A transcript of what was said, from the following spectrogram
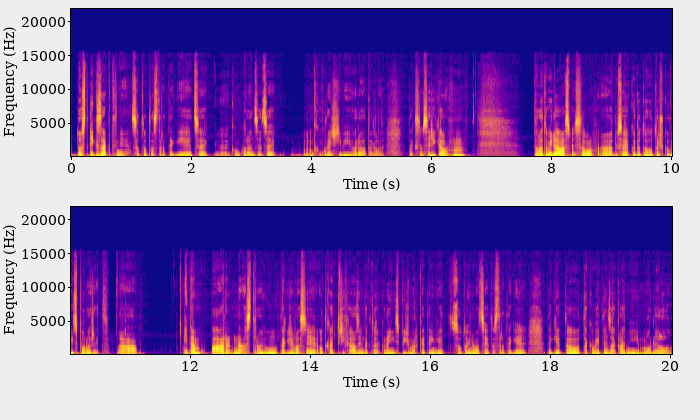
dost exaktně, co to ta strategie je, co je eh, konkurence, co je mm, konkurenční výhoda a takhle. Tak jsem si říkal, hm, tohle to mi dává smysl a jdu se jako do toho trošku víc ponořit. A je tam pár nástrojů, takže vlastně odkaď přicházím, tak to jako není spíš marketing, je, jsou to inovace, je to strategie, tak je to takový ten základní model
